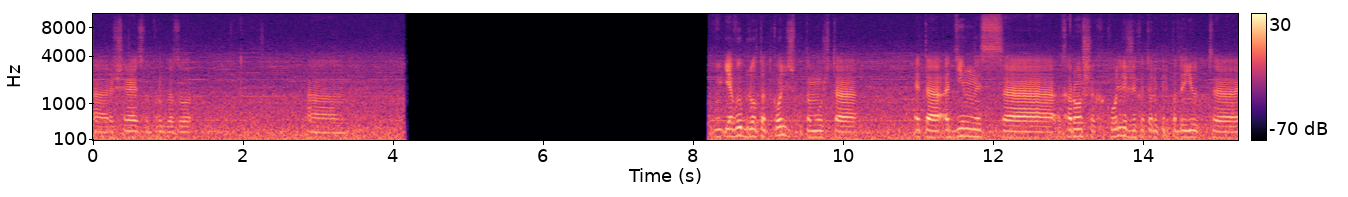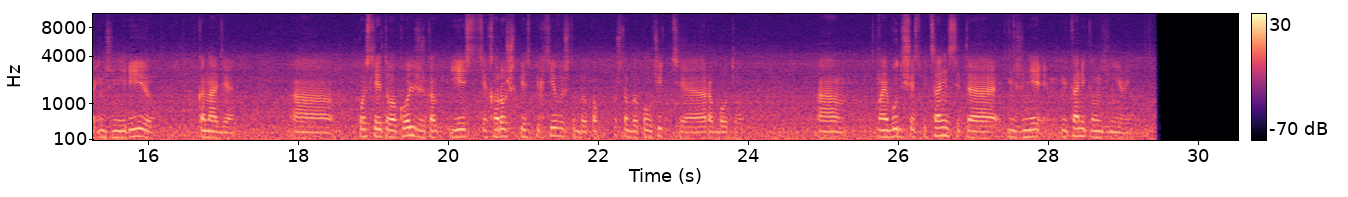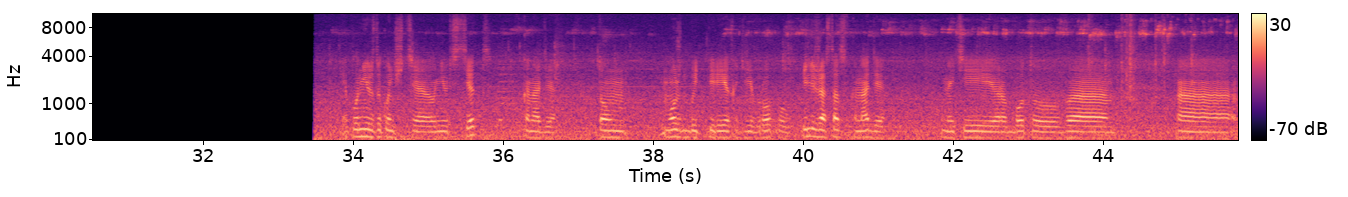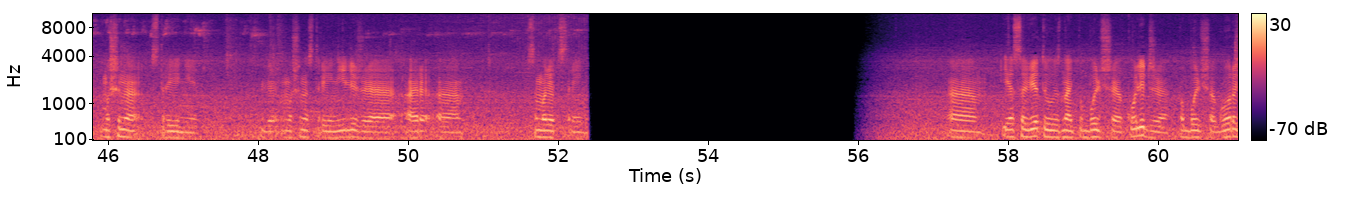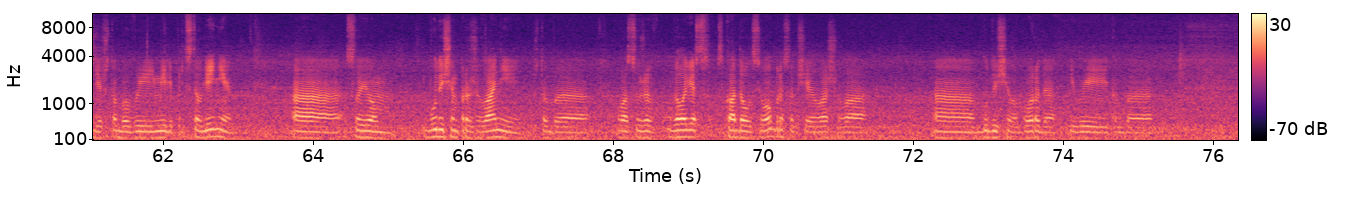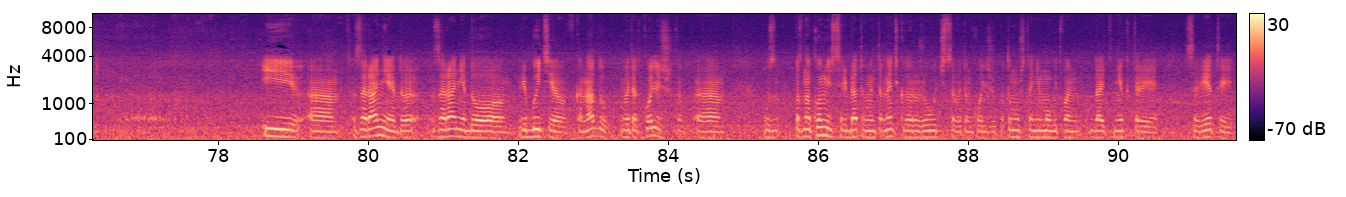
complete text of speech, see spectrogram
э, расширяю свой кругозор. А, Я выбрал этот колледж, потому что это один из э, хороших колледжей, которые преподают э, инженерию в Канаде. А, после этого колледжа есть хорошие перспективы, чтобы, чтобы получить э, работу. А, моя будущая специальность это инженер... mechanical engineering. Я планирую закончить э, университет в Канаде, потом, может быть, переехать в Европу или же остаться в Канаде, найти работу в э, машиностроении, или машиностроении или же аэро, э, самолетостроении. Э, Я советую узнать побольше о колледже, побольше о городе, чтобы вы имели представление о своем будущем проживании, чтобы у вас уже в голове складывался образ вообще вашего э, будущего города, и вы как бы э, и э, заранее до заранее до прибытия в Канаду в этот колледж э, познакомились с ребятами в интернете, которые уже учатся в этом колледже, потому что они могут вам дать некоторые советы.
